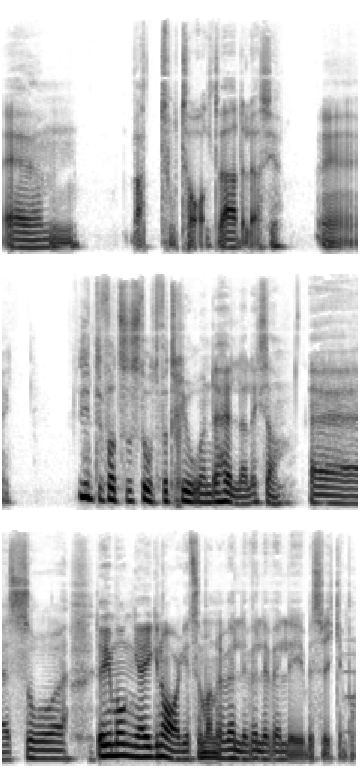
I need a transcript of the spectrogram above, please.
Eh, var totalt värdelös ju. Eh, inte fått så stort förtroende heller liksom. Eh, så det är många i Gnaget som man är väldigt, väldigt, väldigt besviken på.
